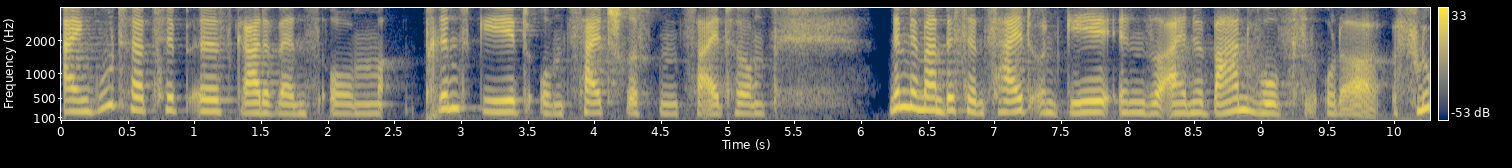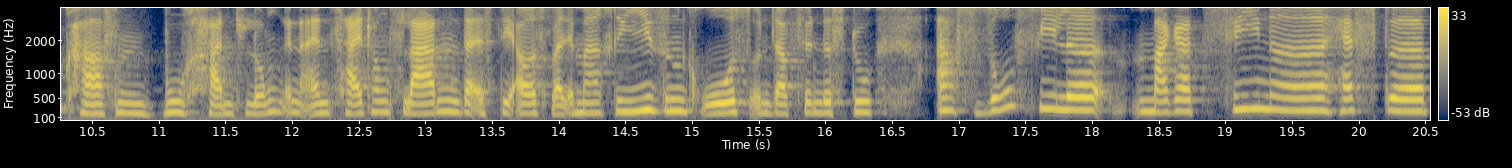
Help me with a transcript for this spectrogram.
Ein guter Tipp ist, gerade wenn es um Print geht, um Zeitschriften, Zeitungen, Nimm dir mal ein bisschen Zeit und geh in so eine Bahnhofs- oder Flughafenbuchhandlung, in einen Zeitungsladen. Da ist die Auswahl immer riesengroß und da findest du auch so viele Magazine, Hefte,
